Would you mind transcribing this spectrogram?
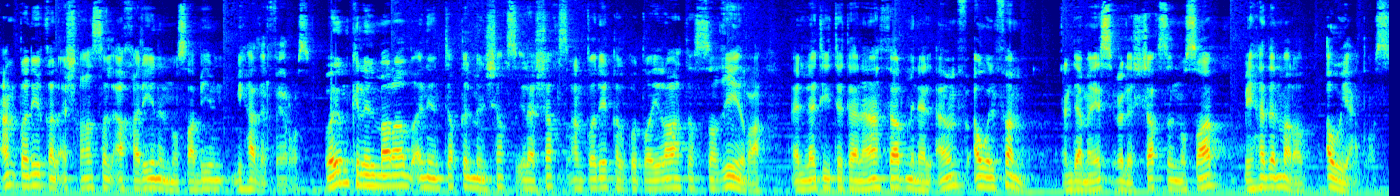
عن طريق الأشخاص الآخرين المصابين بهذا الفيروس ويمكن للمرض أن ينتقل من شخص إلى شخص عن طريق القطيرات الصغيرة التي تتناثر من الأنف أو الفم عندما يسعل الشخص المصاب بهذا المرض أو يعطس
